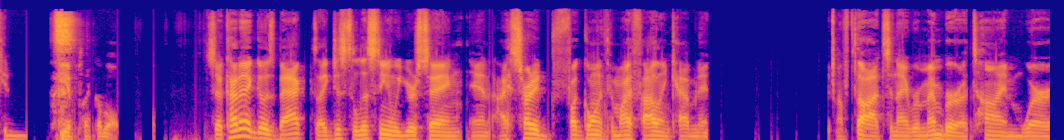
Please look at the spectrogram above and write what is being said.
could be applicable. So it kind of goes back, to, like just to listening to what you were saying, and I started going through my filing cabinet of thoughts, and I remember a time where,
